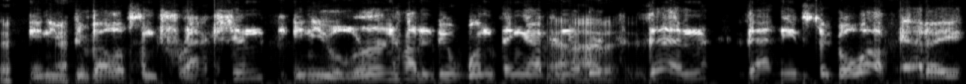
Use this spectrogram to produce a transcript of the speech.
and you develop some traction and you learn how to do one thing after another, then that needs to go up at a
